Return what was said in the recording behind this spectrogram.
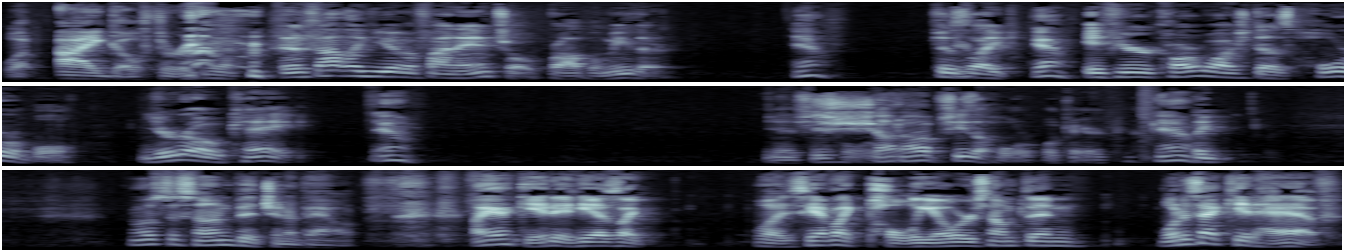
what I go through. and it's not like you have a financial problem either. yeah. Because like, yeah. if your car wash does horrible, you're okay. Yeah. Yeah, she's Shut horrible. up. She's a horrible character. Yeah. like What's the son bitching about? Like, I get it. He has like, what does he have like polio or something? What does that kid have?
